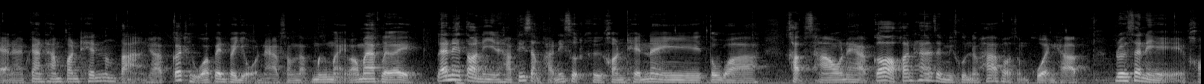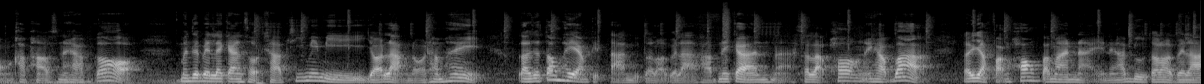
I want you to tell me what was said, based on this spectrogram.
ร์นะครับการทำคอนเทนต์ต่างๆครับก็ถือว่าเป็นประโยชน์นะครับสำหรับมือใหม่มากๆเลย และในตอนนี้นะครับที่สำคัญที่สุดคือคอนเทนต์ในตัวขับเฮาส์นะครับก็ค่อนข้างจะมีคุณภาพพอสมควรครับโดยเสน่ห์ของขับเฮาส์นะครับก็มันจะเป็นรายการสดครับที่ไม่มีย้อนหลังเนาะทำให้เราจะต้องพยายามติดตามอยู่ตลอดเวลาครับในการสลับห้องนะครับว่า เราอยากฟังห้องประมาณไหนนะครับ อยู่ตลอดเวลา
